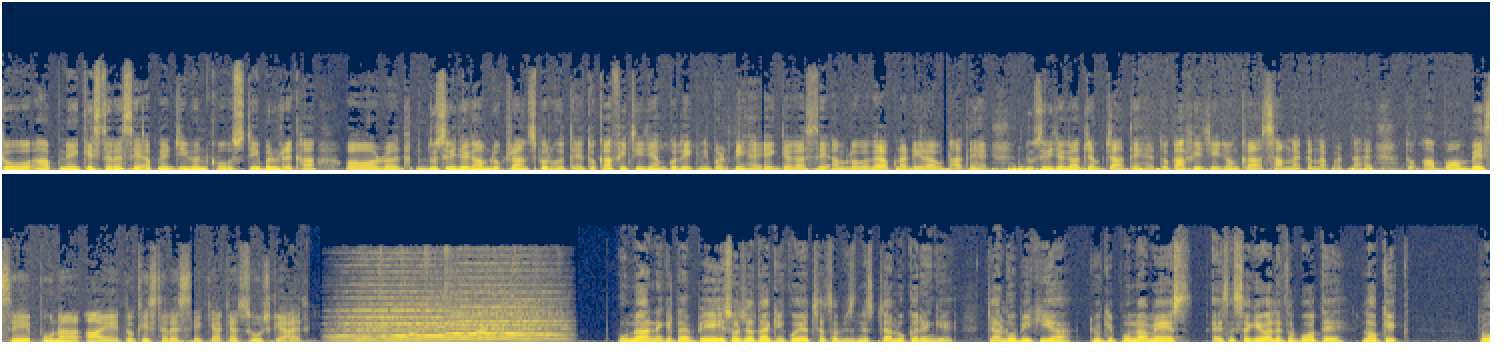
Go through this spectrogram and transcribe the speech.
तो आपने किस तरह से अपने जीवन को स्टेबल रखा और दूसरी जगह हम लोग ट्रांसफ़र होते हैं तो काफ़ी चीज़ें हमको देखनी पड़ती हैं। एक जगह से हम लोग अगर अपना डेरा उठाते हैं, दूसरी जगह जब जाते हैं तो काफ़ी चीज़ों का सामना करना पड़ता है। तो आप बॉम्बे से पूना आए तो किस तरह से क्या क्या सोच के आए थे? पूना आने के टाइम पे यही सोचा था कि कोई अच्छा सा बिज़नेस चालू करेंगे। चालू भी किया, क्योंकि पूना में ऐसे सगे वाले तो बहुत है, लौकिक। तो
